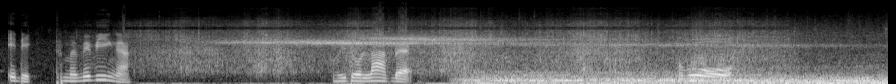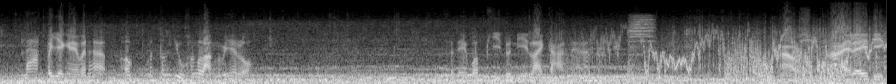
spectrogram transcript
ไอ เด็กทำไมไม่วิ่งอะ เฮ้ย โดนลากด้วย โอ้โห ลากไปยังไงวะน่ะเอามันต้องอยู่ข้างหลังไม่ใช่หรอ แสดงว่าผีตัวนี้ร้ายกาจนะฮะ อ้าวหายเลยเด็ก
